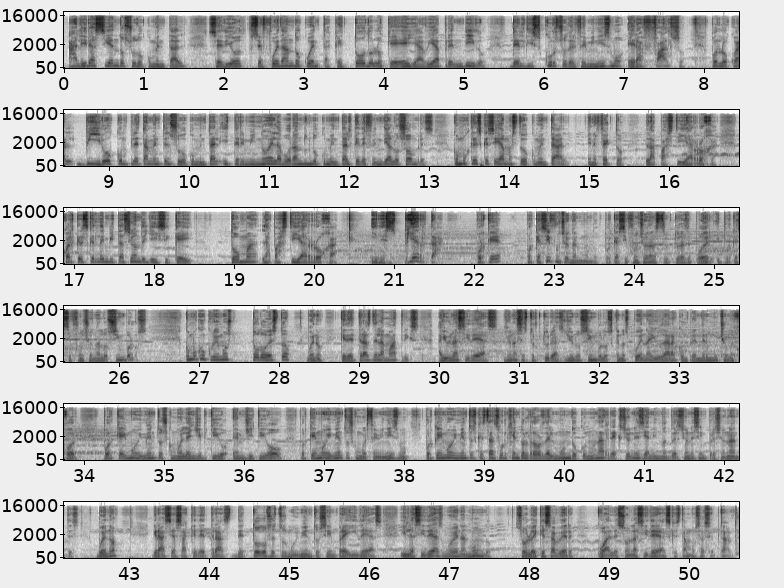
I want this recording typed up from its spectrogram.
Al ir haciendo su documental, se, dio, se fue dando cuenta que todo lo que ella había aprendido del discurso del feminismo era falso, por lo cual viró completamente en su documental y terminó elaborando un documental que defendía a los hombres. ¿Cómo crees que se llama este documental? En efecto, La Pastilla Roja. ¿Cuál crees que es la invitación de JCK? toma la pastilla roja y despierta. ¿Por qué? Porque así funciona el mundo, porque así funcionan las estructuras de poder y porque así funcionan los símbolos. ¿Cómo concluimos todo esto? Bueno, que detrás de la Matrix hay unas ideas y unas estructuras y unos símbolos que nos pueden ayudar a comprender mucho mejor porque hay movimientos como el MGTO, MGTO porque hay movimientos como el feminismo, porque hay movimientos que están surgiendo alrededor del mundo con unas reacciones y animadversiones impresionantes. Bueno, gracias a que detrás de todos estos movimientos siempre hay ideas y las ideas mueven al mundo. Solo hay que saber cuáles son las ideas que estamos aceptando.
